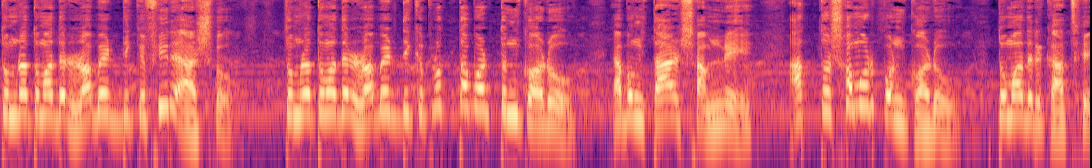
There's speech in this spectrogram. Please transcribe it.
তোমরা তোমাদের রবের দিকে ফিরে আসো। তোমরা তোমাদের রবের দিকে প্রত্যাবর্তন করো এবং তার সামনে আত্মসমর্পণ করো। তোমাদের কাছে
